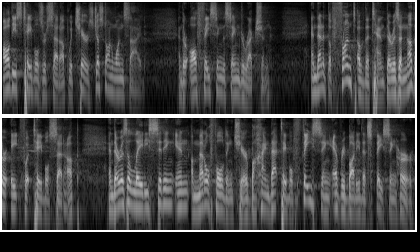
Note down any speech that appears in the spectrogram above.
All these tables are set up with chairs just on one side, and they're all facing the same direction. And then at the front of the tent, there is another eight foot table set up, and there is a lady sitting in a metal folding chair behind that table, facing everybody that's facing her.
